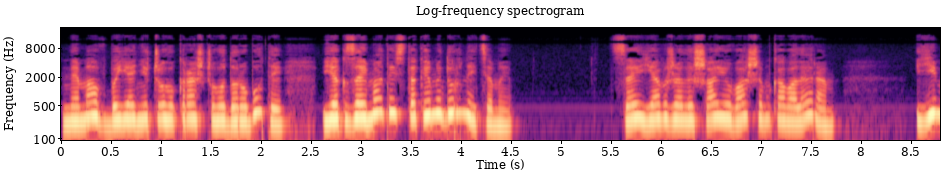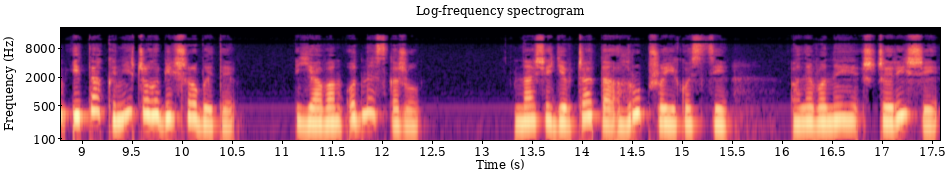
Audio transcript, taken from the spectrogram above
Не мав би я нічого кращого до роботи, як займатися такими дурницями. Це я вже лишаю вашим кавалерам. Їм і так нічого більш робити. Я вам одне скажу. Наші дівчата грубшої кості, але вони щиріші,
